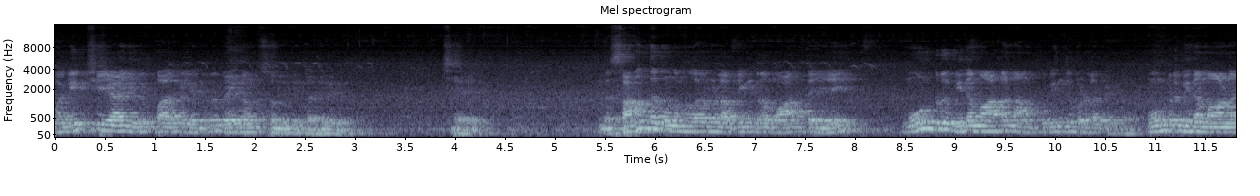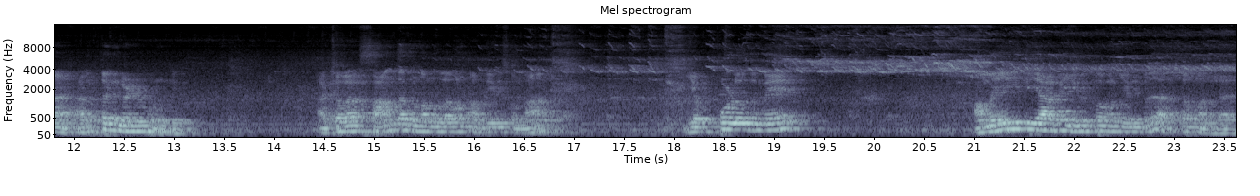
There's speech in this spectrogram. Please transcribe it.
மகிழ்ச்சியாய் இருப்பார்கள் என்று வேதம் சொல்கின்றது சரி. இந்த சாந்த குணமுள்ளவர்கள் அப்படின்ற வார்த்தையை மூன்று விதமாக நாம் புரிந்து கொள்ள வேண்டும். மூன்று விதமான அர்த்தங்கள் உண்டு. ஆக்சுவலாக சாந்த குணமுள்ளவன் அப்படின்னு சொன்னால் எப்பொழுதுமே அமைதியாக இருப்பவன் என்று அர்த்தம் அல்ல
